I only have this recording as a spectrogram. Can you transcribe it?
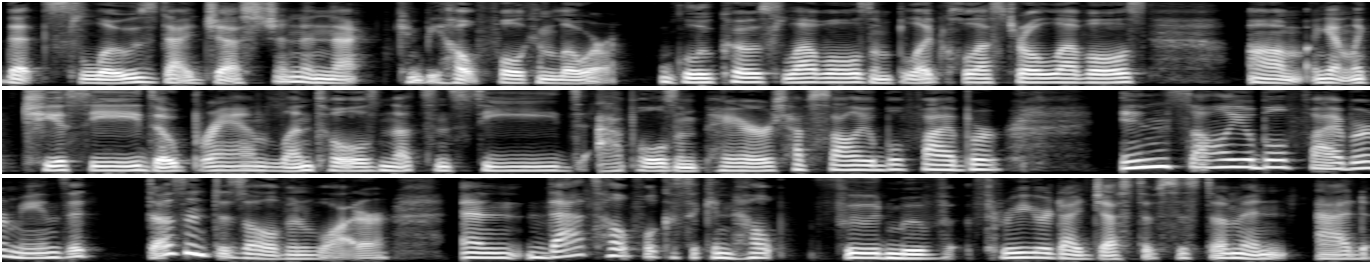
that slows digestion, and that can be helpful. Can lower glucose levels and blood cholesterol levels. Um, again, like chia seeds, oat bran, lentils, nuts and seeds, apples and pears have soluble fiber. Insoluble fiber means it doesn't dissolve in water. And that's helpful because it can help food move through your digestive system and add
